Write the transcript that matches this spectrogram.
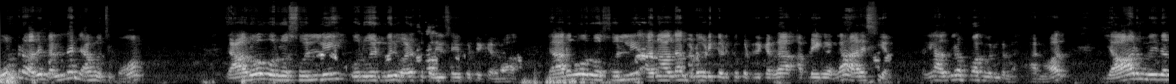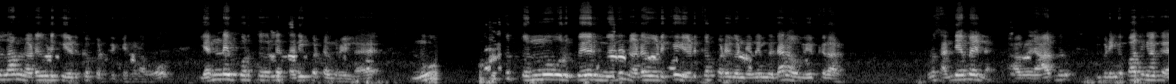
மூன்றாவது நல்லா ஞாபகம் வச்சுப்போம் யாரோ ஒருவர் சொல்லி ஒருவர் மீது வழக்கு பதிவு செய்யப்பட்டிருக்கிறதா? யாரோ ஒருவர் சொல்லி அதனால்தான் நடவடிக்கை எடுக்கப்பட்டிருக்கிறதா? அப்படிங்கிறதா அரசியல். அதுக்கெல்லாம் அதுக்குள்ள போக விரும்பல. ஆனால் யார் மீதெல்லாம் நடவடிக்கை எடுக்கப்பட்டிருக்கிறதோ என்னை பொறுத்தவரை தனிப்பட்ட முறையில நூற்றுக்கு தொண்ணூறு பேர் மீது நடவடிக்கை எடுக்கப்பட வேண்டிய நிலைமை தான் அவர் இருக்கிறார்கள். ஒன்றும் சந்தேகமே இல்லை. அவர் யாருமே இப்ப நீங்க பாத்தீங்கன்னாக்க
